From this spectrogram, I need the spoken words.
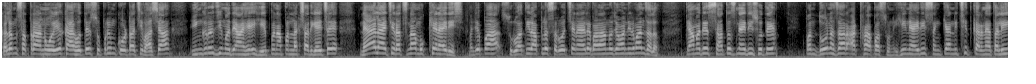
कलम सतरा अन्वये काय होते? सुप्रीम कोर्टाची भाषा इंग्रजीमध्ये आहे हे पण आपण लक्षात घ्यायचे न्यायालयाची रचना मुख्य न्यायाधीश. म्हणजे पहा सुरुवातीला आपलं सर्वोच्च न्यायालय बाळांनो जेव्हा निर्माण झालं त्यामध्ये सातच न्यायाधीश होते. पण दोन हजार अठरापासून ही न्यायाधीश संख्या निश्चित करण्यात आली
